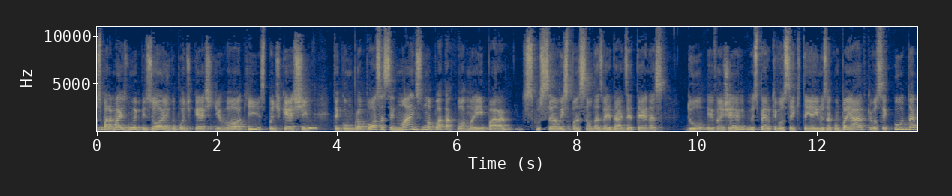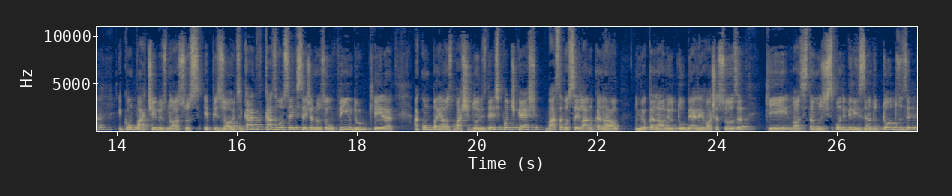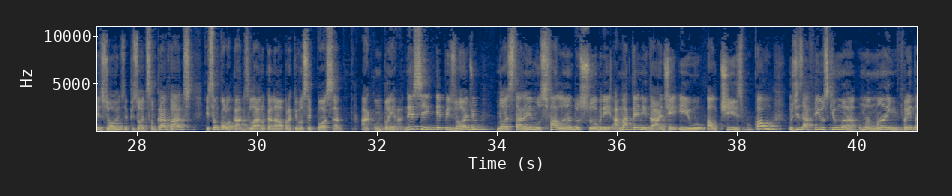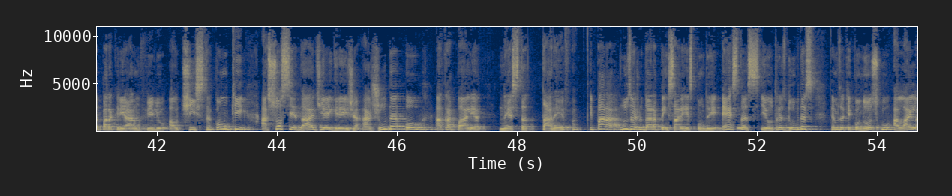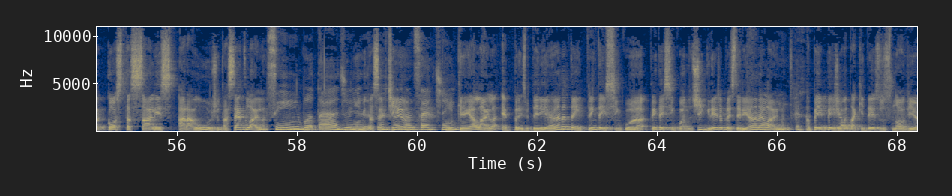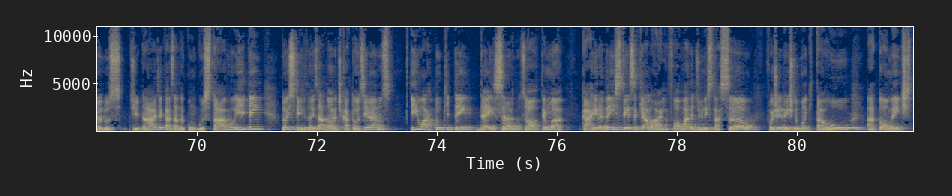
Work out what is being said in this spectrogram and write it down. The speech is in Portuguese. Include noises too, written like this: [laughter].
bem-vindos para mais um episódio do podcast de rock. Esse podcast tem como proposta ser mais uma plataforma aí para discussão e expansão das verdades eternas do Evangelho. Eu espero que você que tem aí nos acompanhado, que você curta e compartilhe os nossos episódios. E caso você que esteja nos ouvindo queira acompanhar os bastidores desse podcast, basta você ir lá no canal, no meu canal no YouTube, Arlen Rocha Souza, que nós estamos disponibilizando todos os episódios. Os episódios são gravados e são colocados lá no canal para que você possa acompanhar. Nesse episódio, nós estaremos falando sobre a maternidade e o autismo. Qual os desafios que uma, uma mãe enfrenta para criar um filho autista? Como que a sociedade e a igreja ajuda ou atrapalha nesta tarefa. E para nos ajudar a pensar e responder estas e outras dúvidas, temos aqui conosco a Laila Costa Sales Araújo. Tá certo, Laila? Sim, boa tarde. O nome tá [laughs] certinho? certinho. Ok, a Laila é presbiteriana, tem 35, an 35 anos de igreja presbiteriana, né, Laila? A PIPG ela tá aqui desde os 9 anos de idade, é casada com o Gustavo e tem dois filhos, a Isadora de 14 anos e o Arthur que tem 10 anos. Ó, tem uma carreira bem extensa que é a Laila, formada em administração, foi gerente do Banco Itaú, atualmente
